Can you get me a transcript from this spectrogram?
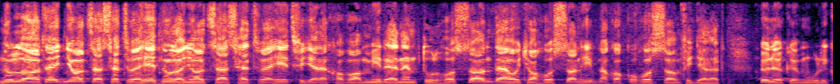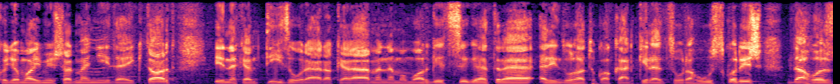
061 0877 figyelek, ha van mire, nem túl hosszan, de hogyha hosszan hívnak, akkor hosszan figyelek. Önökön múlik, hogy a mai műsor mennyi ideig tart. Én nekem 10 órára kell elmennem a Margit szigetre, elindulhatok akár 9 óra 20-kor is, de ahhoz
